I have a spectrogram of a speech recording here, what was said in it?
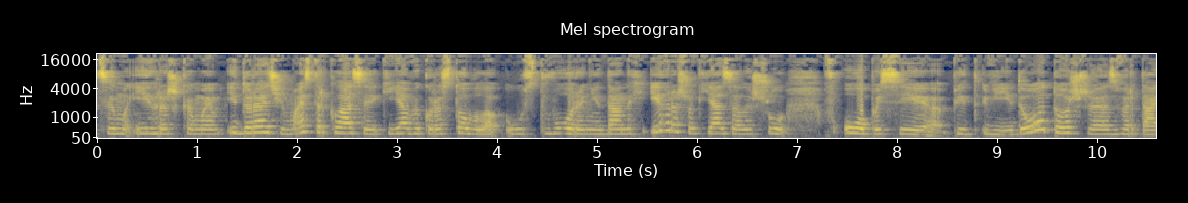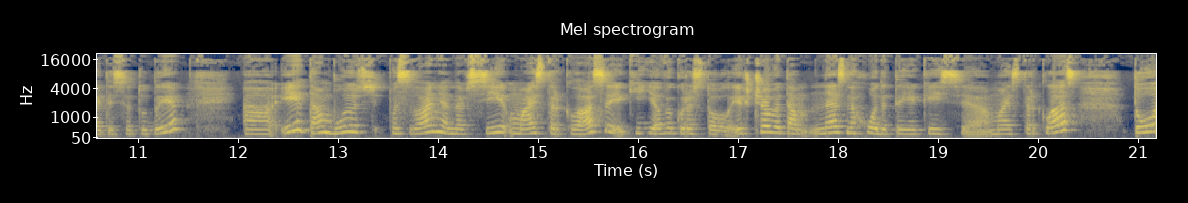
цими іграшками. І, до речі, майстер-класи, які я використовувала у створенні даних іграшок, я залишу в описі під відео, тож е, звертайтеся туди. І там будуть посилання на всі майстер-класи, які я використовувала. Якщо ви там не знаходите якийсь е, майстер-клас, то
